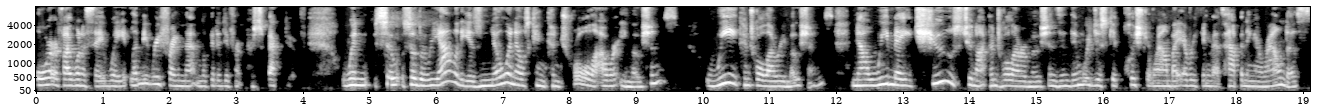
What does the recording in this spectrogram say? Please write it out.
or if I want to say, wait, let me reframe that and look at a different perspective. When so so the reality is no one else can control our emotions we control our emotions. Now, we may choose to not control our emotions, and then we just get pushed around by everything that's happening around us.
